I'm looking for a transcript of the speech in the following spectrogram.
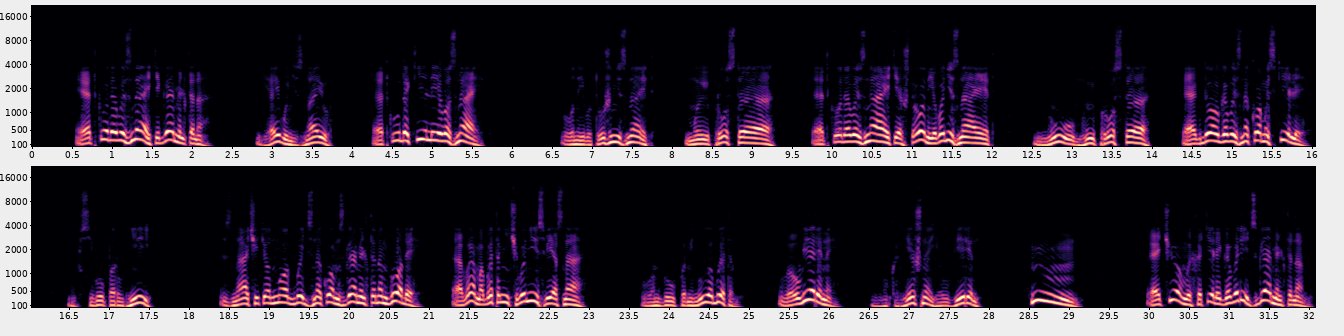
Откуда вы знаете Гамильтона? Я его не знаю. Откуда Килли его знает? Он его тоже не знает. Мы просто... Откуда вы знаете, что он его не знает? Ну, мы просто... Как долго вы знакомы с Килли? Всего пару дней. Значит, он мог быть знаком с Гамильтоном годы, а вам об этом ничего не известно. Он бы упомянул об этом. Вы уверены? Ну, конечно, я уверен. Хм... О чем вы хотели говорить с Гамильтоном?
